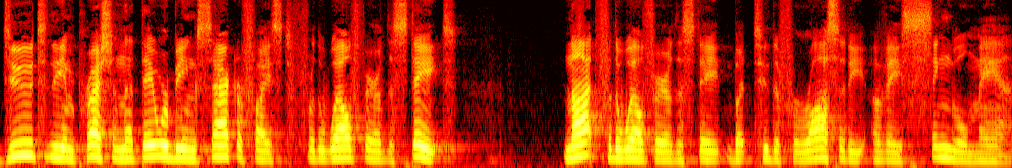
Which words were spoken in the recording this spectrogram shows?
due to the impression that they were being sacrificed for the welfare of the state, not for the welfare of the state, but to the ferocity of a single man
